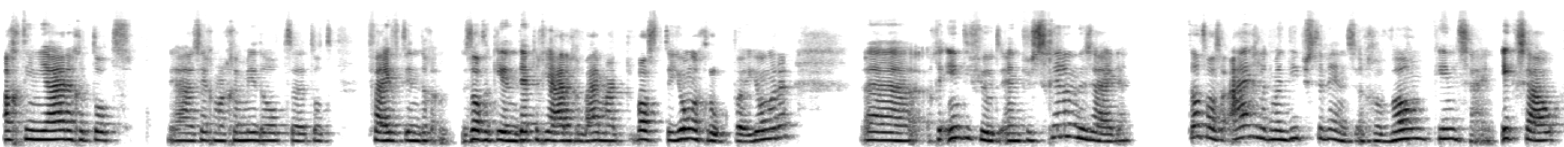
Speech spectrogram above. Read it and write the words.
18-jarigen tot, ja, zeg maar gemiddeld uh, tot 25. Er zat een keer een 30-jarige bij, maar het was de jonge groep uh, jongeren. geïnterviewd en verschillende zeiden. Dat was eigenlijk mijn diepste wens. Een gewoon kind zijn. Ik zou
